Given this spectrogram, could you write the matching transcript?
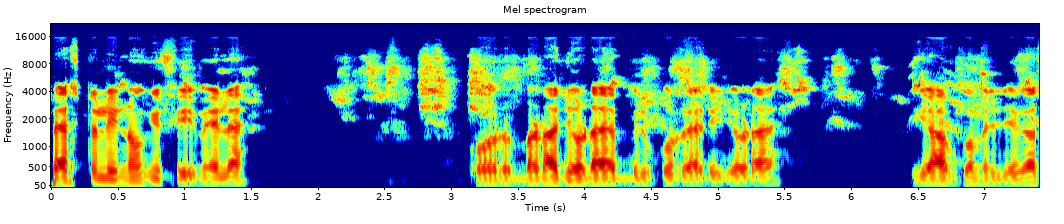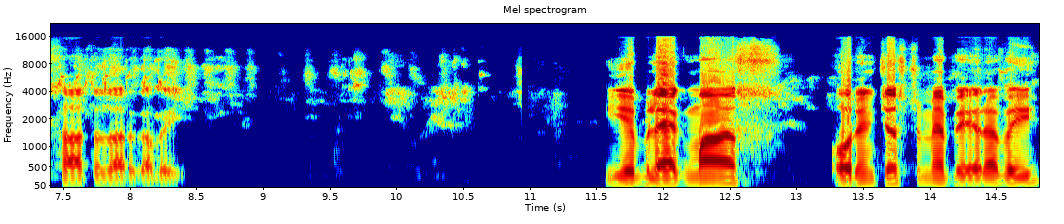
पेस्टलिनो की फीमेल है। और बड़ा जोड़ा है, बिल्कुल रेडी जोड़ा है। ये आपको मिल जाएगा सात हज़ार का भाई। ये ब्लैक मास, ऑरेंज चेस्ट में पेयर है भाई।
